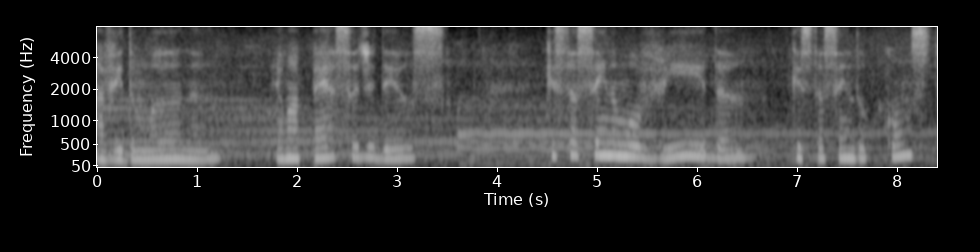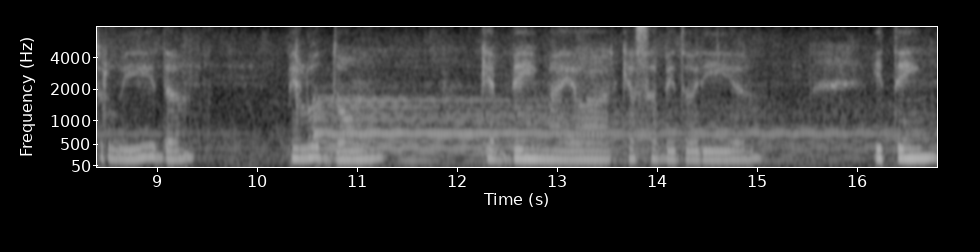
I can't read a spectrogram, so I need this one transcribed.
A vida humana é uma peça de Deus que está sendo movida, que está sendo construída pelo dom que é bem maior que a sabedoria e tem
